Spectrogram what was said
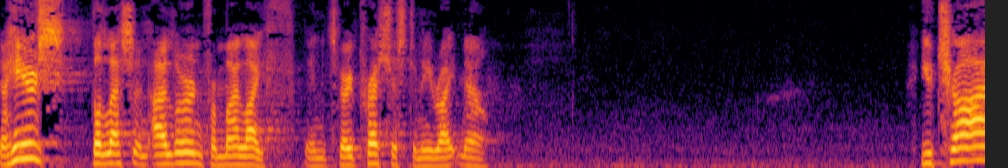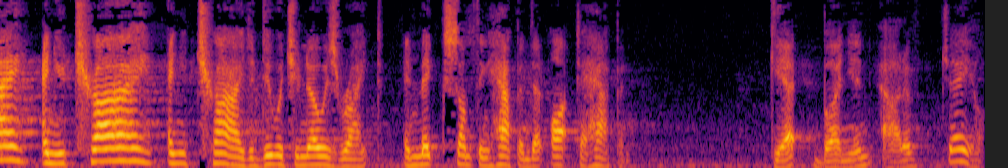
Now here's the lesson I learned from my life, and it's very precious to me right now. You try and you try and you try to do what you know is right and make something happen that ought to happen get Bunyan out of jail.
